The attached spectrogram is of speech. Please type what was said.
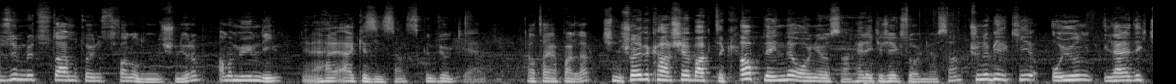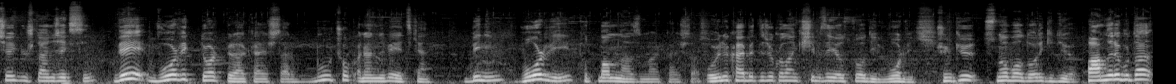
Zümrüt Diamond oyuncusu falan olduğunu düşünüyorum. Ama mühim değil. Yani her, herkes insan. Sıkıntı yok yani. Hata yaparlar. Şimdi şöyle bir karşıya baktık. Top lane'de oynuyorsan, hele ki Jax oynuyorsan şunu bil ki oyun ilerledikçe güçleneceksin. Ve Warwick 4-1 arkadaşlar. Bu çok önemli bir etken. Benim Warwick'i tutmam lazım arkadaşlar. Oyunu kaybedecek olan kişi bize Yasuo değil Warwick. Çünkü Snowball doğru gidiyor. Farmları burada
